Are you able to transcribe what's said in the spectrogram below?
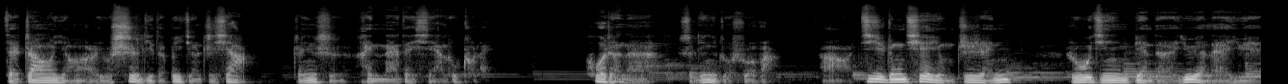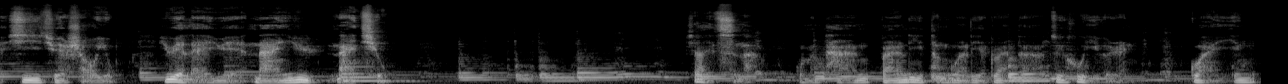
在张扬而又势利的背景之下，真是很难再显露出来。或者呢，是另一种说法啊，既忠且勇之人，如今变得越来越稀缺少有。越来越难遇难求。下一次呢，我们谈《凡历滕冠列传》的最后一个人，管英。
